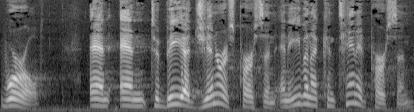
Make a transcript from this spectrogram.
world and, and to be a generous person and even a contented person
